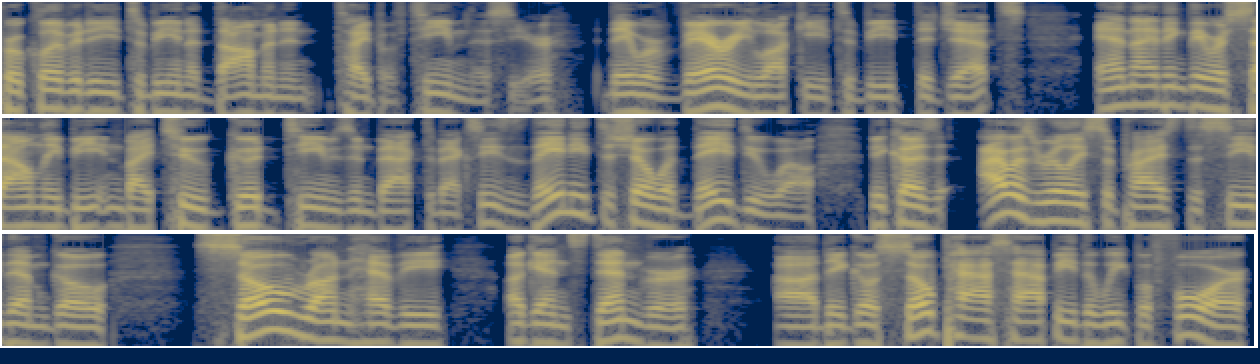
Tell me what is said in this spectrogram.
proclivity to being a dominant type of team this year. They were very lucky to beat the Jets, and I think they were soundly beaten by two good teams in back to back seasons. They need to show what they do well because I was really surprised to see them go so run heavy against Denver. Uh, they go so pass happy the week before.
